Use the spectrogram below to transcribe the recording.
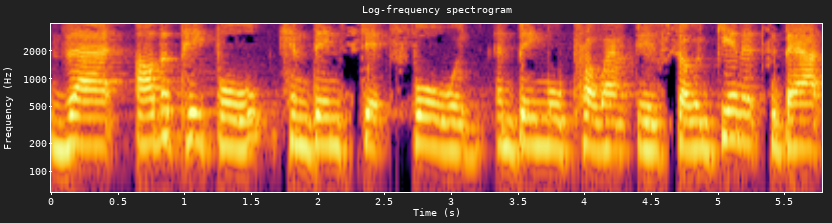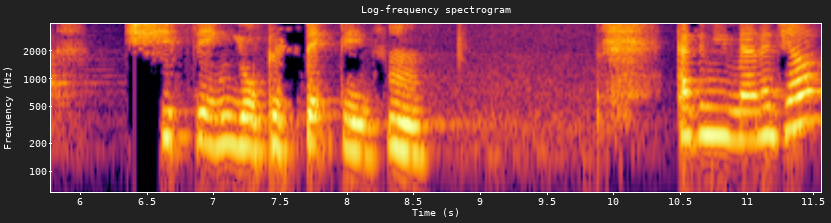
that other people can then step forward and be more proactive. So again, it's about shifting your perspective. Mm. As a new manager,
